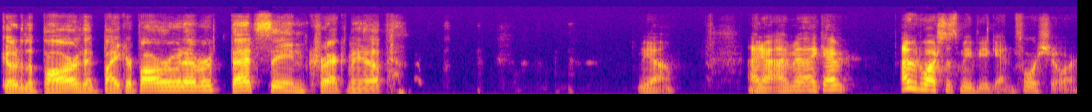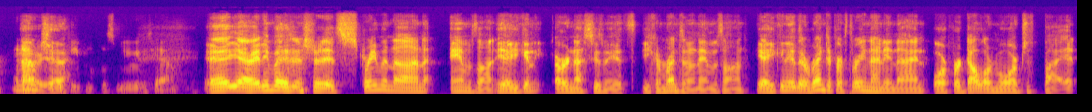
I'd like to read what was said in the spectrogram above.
go to the bar, that biker bar or whatever. That scene cracked me up. Yeah. I know. I mean like I I would watch this movie again for sure. And I oh, would show yeah. people this movie too. Yeah, yeah. If anybody's interested, it's streaming on Amazon. Yeah, you can or not excuse me, it's you can rent it on Amazon. Yeah, you can either rent it for three ninety nine or for a dollar more, just buy it.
